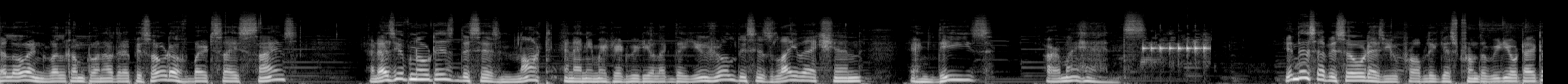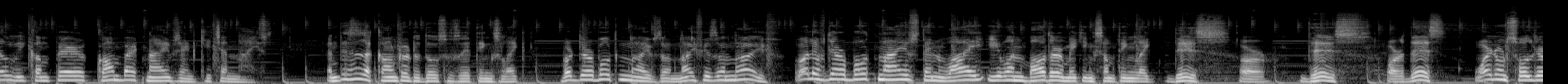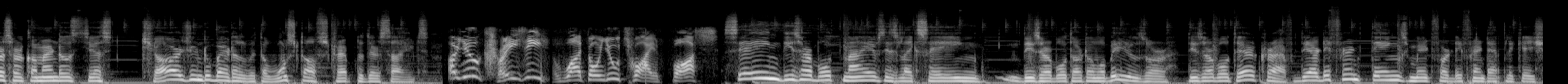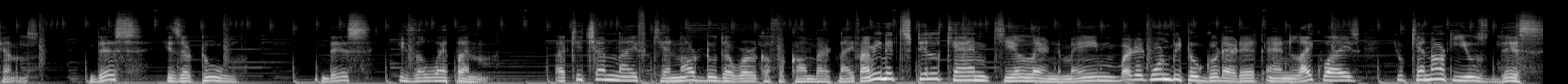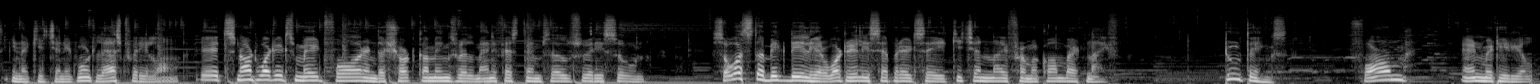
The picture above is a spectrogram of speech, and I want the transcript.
Hello and welcome to another episode of Bite-Sized Science. And as you've noticed, this is not an animated video like the usual, this is live action, and these are my hands. In this episode, as you probably guessed from the video title, we compare combat knives and kitchen knives. And this is a counter to those who say things like, but they're both knives, a knife is a knife. Well, if they're both knives, then why even bother making something like this, or this, or this? Why don't soldiers or commandos just charge into battle with a Wusthof strapped to their sides? Are you crazy? Why don't you try it, boss? Saying these are both knives is like saying these are both automobiles or these are both aircraft. They are different things made for different applications. This is a tool. This is a weapon. A kitchen knife cannot do the work of a combat knife. I mean, it still can kill and maim, but it won't be too good at it, and likewise, you cannot use this in a kitchen, it won't last very long. It's not what it's made for, and the shortcomings will manifest themselves very soon. So, what's the big deal here? What really separates a kitchen knife from a combat knife? Two things form and material.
